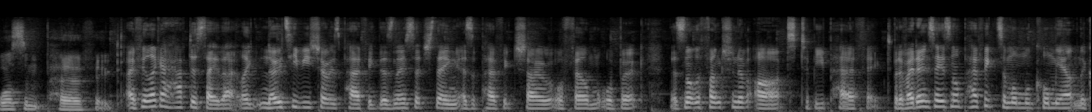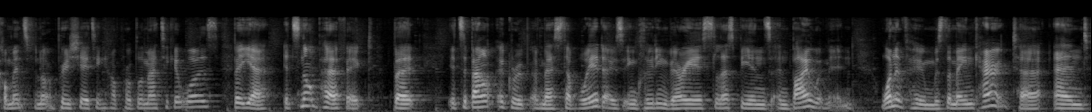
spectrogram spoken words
wasn't perfect. I feel like I have to say that. Like, no TV show is perfect. There's no such thing as a perfect show or film or book. That's not the function of art to be perfect. But if I don't say it's not perfect, someone will call me out in the comments for not appreciating how problematic it was. But yeah, it's not perfect, but it's about a group of messed up weirdos, including various lesbians and bi women, one of whom was the main character, and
